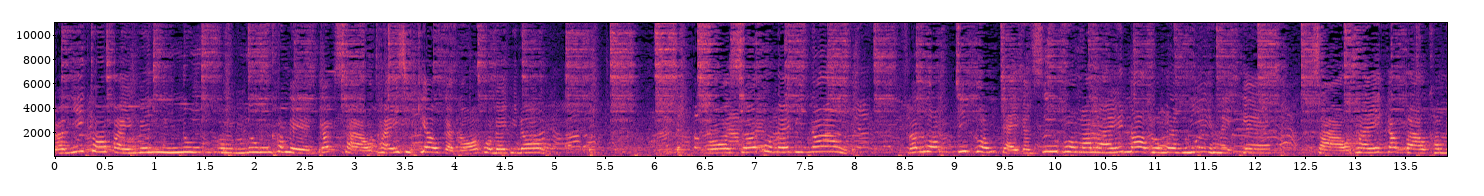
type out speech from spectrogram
วันนี้ต่อไปเป็นนุ่มนุ่มเขมรกับสาวไทยที่เกี่ยวกันเนาะพ่อแม่พี่น้องขอเชิญพ่อแม่พี่น้องมารวมจิตรวมใจกันซื้อพวงมาลัยรอบโรงเรียนนี้ให้แกสาวไทยกับบ่าวเขม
